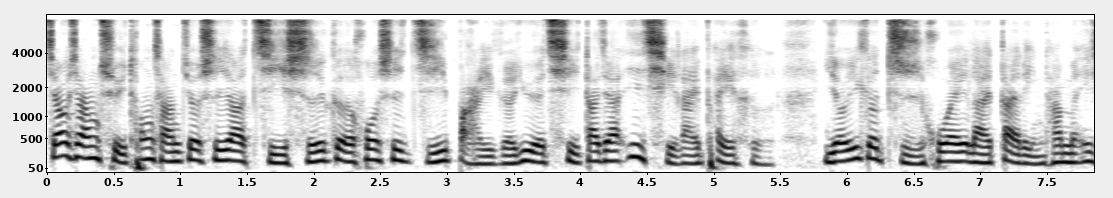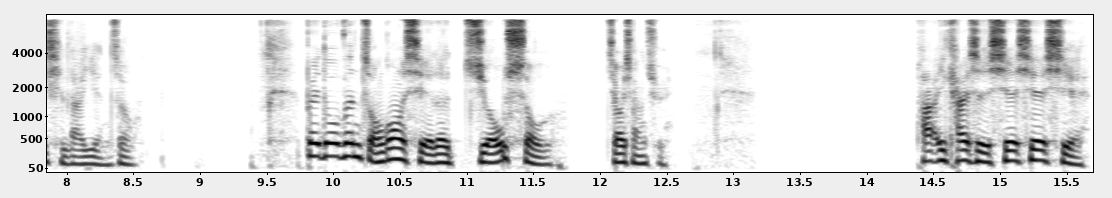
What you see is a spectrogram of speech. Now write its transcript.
交响曲通常就是要几十个或是几百个乐器，大家一起来配合，有一个指挥来带领他们一起来演奏。贝多芬总共写了九首交响曲，他一开始写写写，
